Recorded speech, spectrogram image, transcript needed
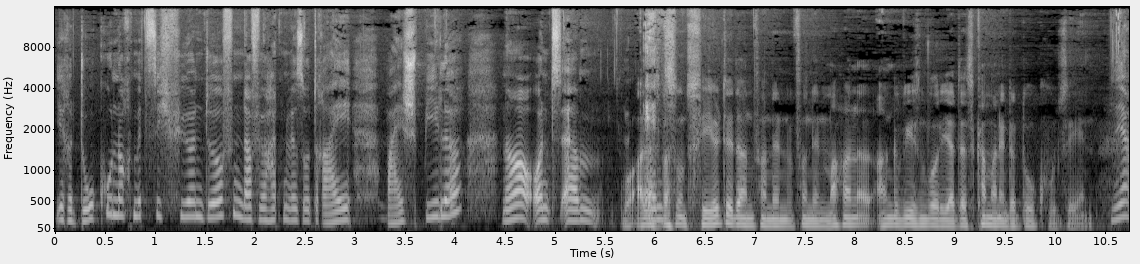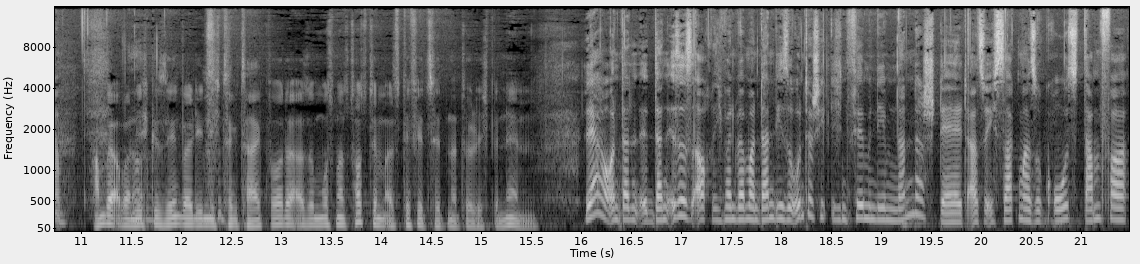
ihre Doku noch mit sich führen dürfen. Dafür hatten wir so drei Beispiele. Ne? Und, ähm, Wo alles, was uns fehlte, dann von den, von den Machern angewiesen wurde, ja, das kann man in der Doku sehen. Ja. Haben wir aber nicht gesehen, weil die nicht gezeigt wurde. Also muss man es trotzdem als Defizit natürlich benennen. Ja, und dann, dann ist es auch, ich meine, wenn man dann diese unterschiedlichen Filme nebeneinander stellt, also ich sag mal so Großdampfer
